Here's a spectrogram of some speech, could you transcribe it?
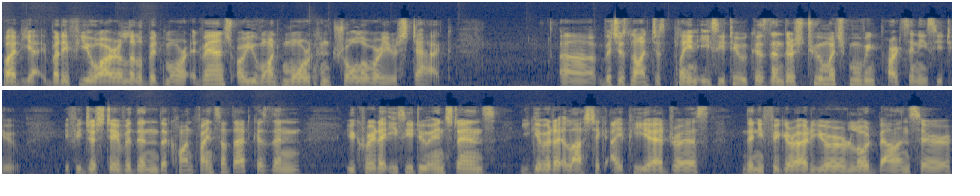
but yeah, but if you are a little bit more advanced or you want more control over your stack, uh, which is not just plain EC2, because then there's too much moving parts in EC2. If you just stay within the confines of that, because then you create an EC2 instance, you give it an elastic IP address, then you figure out your load balancer,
